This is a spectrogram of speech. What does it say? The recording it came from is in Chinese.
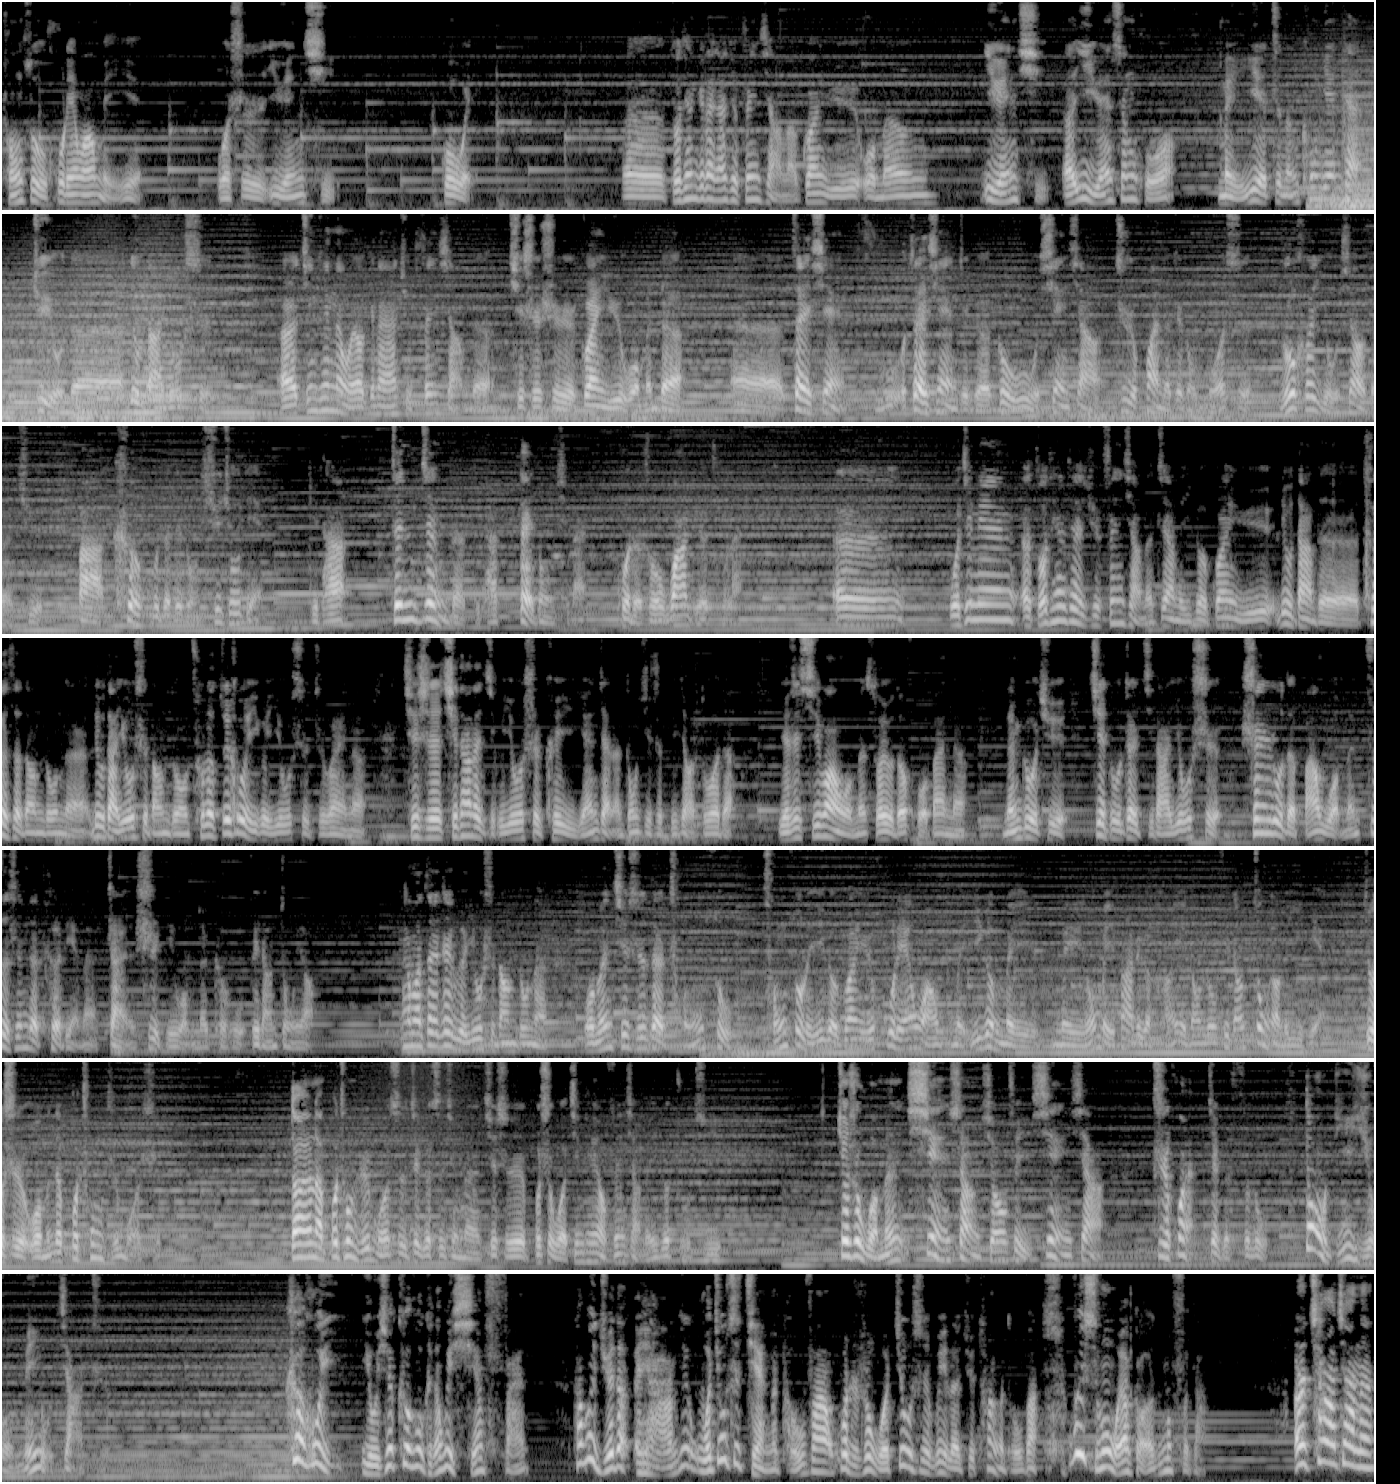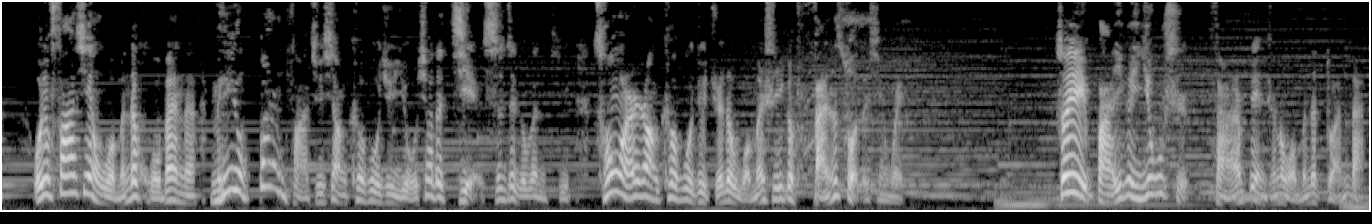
重塑互联网美业，我是易元起，郭伟。呃，昨天跟大家去分享了关于我们易元起呃易元生活美业智能空间站具有的六大优势，而今天呢，我要跟大家去分享的其实是关于我们的呃在线服务、在线这个购物线下置换的这种模式，如何有效的去把客户的这种需求点给他真正的给他带动起来，或者说挖掘出来。呃，我今天呃昨天再去分享的这样的一个关于六大的特色当中呢，六大优势当中，除了最后一个优势之外呢，其实其他的几个优势可以延展的东西是比较多的，也是希望我们所有的伙伴呢，能够去借助这几大优势，深入的把我们自身的特点呢展示给我们的客户，非常重要。那么在这个优势当中呢。我们其实，在重塑重塑了一个关于互联网每一个美美容美发这个行业当中非常重要的一点，就是我们的不充值模式。当然了，不充值模式这个事情呢，其实不是我今天要分享的一个主题，就是我们线上消费线下置换这个思路到底有没有价值？客户有些客户可能会嫌烦。他会觉得，哎呀，这我就是剪个头发，或者说我就是为了去烫个头发，为什么我要搞得这么复杂？而恰恰呢，我又发现我们的伙伴呢没有办法去向客户去有效的解释这个问题，从而让客户就觉得我们是一个繁琐的行为，所以把一个优势反而变成了我们的短板。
